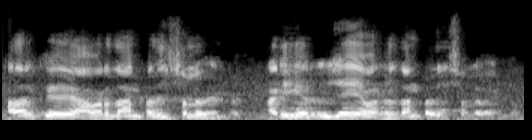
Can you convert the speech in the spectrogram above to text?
அதற்கு அவர்தான் பதில் சொல்ல வேண்டும். நடிகர் விஜய் அவர்கள் தான் பதில் சொல்ல வேண்டும்.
